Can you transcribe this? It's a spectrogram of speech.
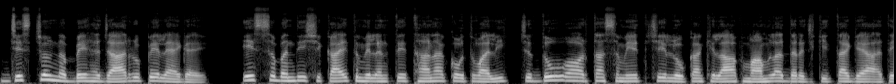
ਜਿਸ ਚੋਂ 90000 ਰੁਪਏ ਲੈ ਗਏ। ਇਸ ਸਬੰਧੀ ਸ਼ਿਕਾਇਤ ਮਿਲਣ ਤੇ ਥਾਣਾ ਕੋਤਵਾਲੀ ਚ ਦੋ ਔਰਤਾਂ ਸਮੇਤ 6 ਲੋਕਾਂ ਖਿਲਾਫ ਮਾਮਲਾ ਦਰਜ ਕੀਤਾ ਗਿਆ ਅਤੇ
